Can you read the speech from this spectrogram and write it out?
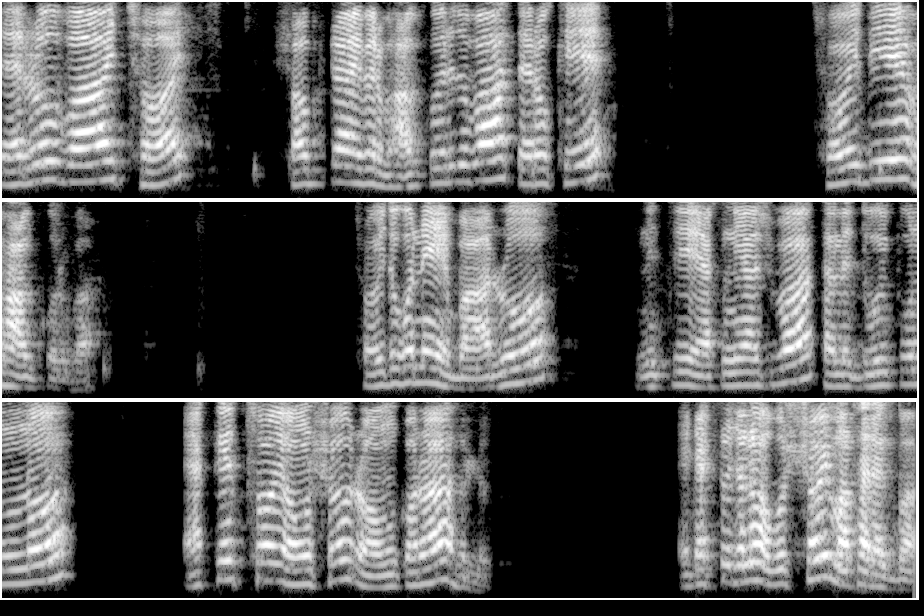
তেরো বাই ছয়, সবটা এবার ভাগ করে দেবা, তেরো খেয়ে ছয় দিয়ে ভাগ করবা। ছয় দুগুণে বারো, নিচে এক নিয়ে আসবা, তাহলে দুই পূর্ণ একের ছয় অংশ রং করা হলো। এটা একটু যেন অবশ্যই মাথায় রাখবা।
